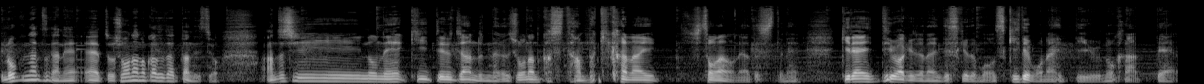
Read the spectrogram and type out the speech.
6月がね、えっ、ー、と、湘南の風だったんですよ。私のね、聞いてるジャンルの中で湘南の風ってあんま聞かない人なのね、私ってね。嫌いっていうわけじゃないんですけども、好きでもないっていうのがあって、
